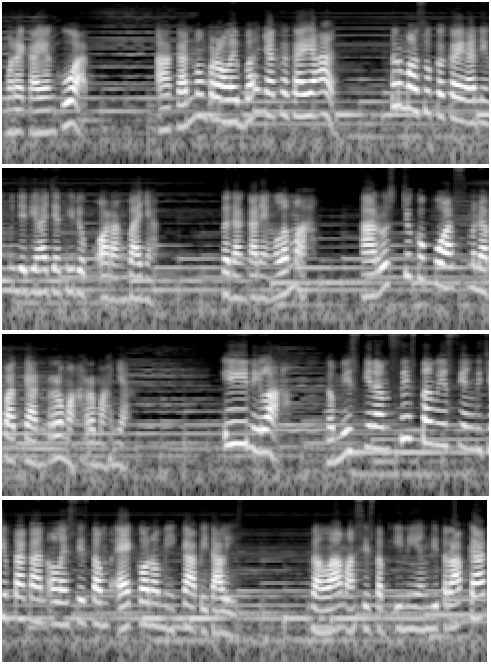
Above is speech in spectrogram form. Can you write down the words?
Mereka yang kuat akan memperoleh banyak kekayaan, termasuk kekayaan yang menjadi hajat hidup orang banyak. Sedangkan yang lemah harus cukup puas mendapatkan remah-remahnya. Inilah kemiskinan sistemis yang diciptakan oleh sistem ekonomi kapitalis. Selama sistem ini yang diterapkan,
